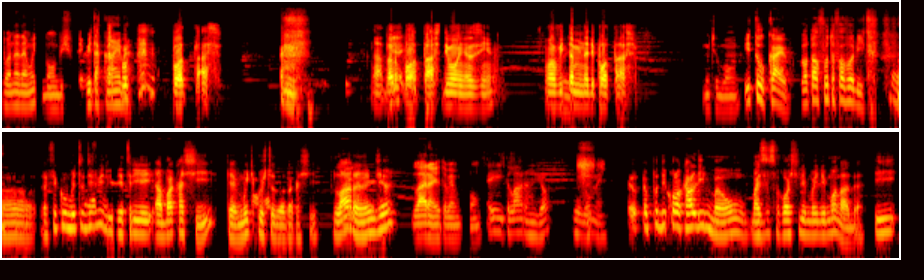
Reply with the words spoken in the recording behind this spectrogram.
Banana é muito bom, bicho. Evita cãibra. Potássio. Adoro potássio de manhãzinha. Uma vitamina de potássio. Muito bom. E tu, Caio? Qual a tua fruta favorita? Ah, eu fico muito dividido entre abacaxi, que é muito gostoso o abacaxi, laranja. Laranja também é muito bom. Eita, laranja, ó. Eu, eu podia colocar limão, mas eu só gosto de limão e limonada. E,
